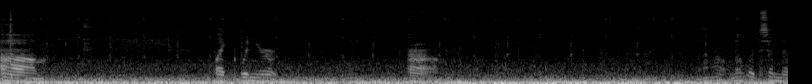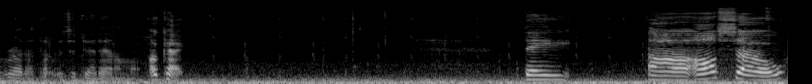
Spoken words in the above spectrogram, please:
Um, like when you're um, I don't know what's in the road. I thought it was a dead animal. Okay. They uh, also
